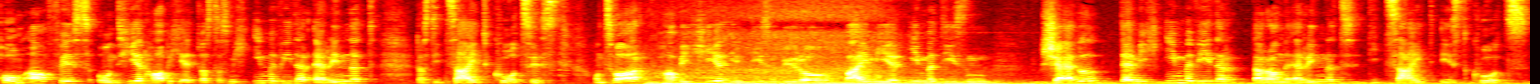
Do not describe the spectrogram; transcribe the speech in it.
Homeoffice und hier habe ich etwas, das mich immer wieder erinnert, dass die Zeit kurz ist. Und zwar habe ich hier in Büro bei mir immer diesen Schädel, der mich immer wieder daran erinnert, die Zeit ist kurz.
